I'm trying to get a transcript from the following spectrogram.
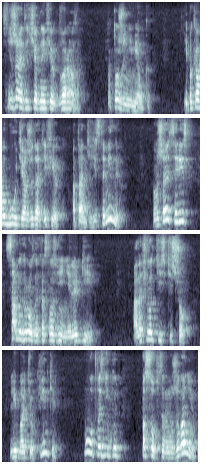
снижает лечебный эффект в два раза. А тоже не мелко. И пока вы будете ожидать эффект от антигистаминных, Повышается риск самых грозных осложнений аллергии. Анафилактический шок либо отек квинки могут возникнуть по собственному желанию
